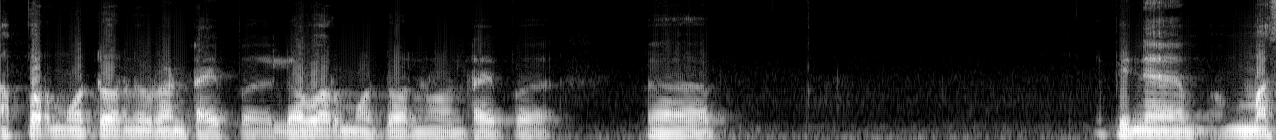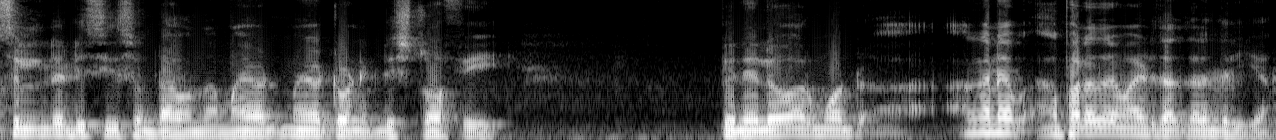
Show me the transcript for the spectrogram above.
Upper motor neuron type lower motor neuron type പിന്നെ മസിലിന്റെ ഡിസീസ് ഉണ്ടാകുന്ന മയോ മയോട്ടോണിക് ഡിസ്ട്രോഫി പിന്നെ ലോവർ മോട്ട് അങ്ങനെ പലതരമായിട്ട് തരംതിരിക്കാം.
